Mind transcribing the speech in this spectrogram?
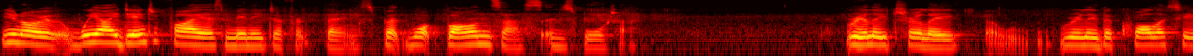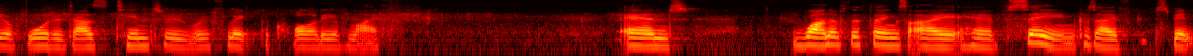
you know, we identify as many different things, but what bonds us is water. Really, truly, really, the quality of water does tend to reflect the quality of life. And one of the things I have seen, because I've spent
